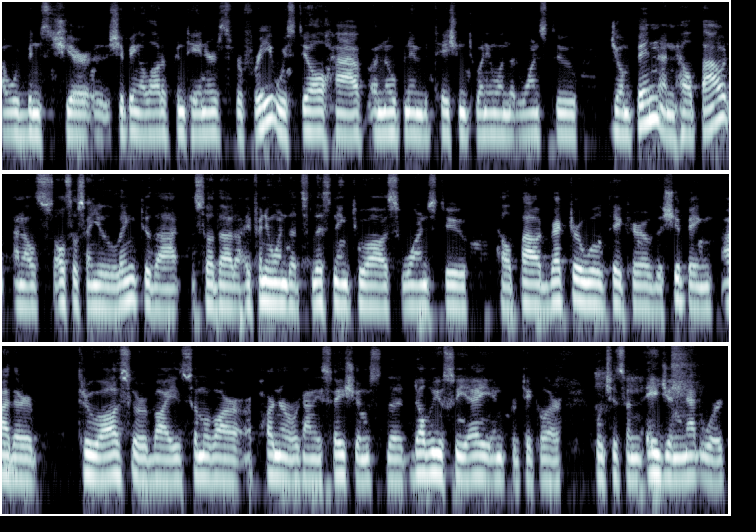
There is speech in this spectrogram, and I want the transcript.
Uh, we've been share, shipping a lot of containers for free. We still have an open invitation to anyone that wants to jump in and help out. And I'll also send you the link to that so that if anyone that's listening to us wants to help out, Vector will take care of the shipping either through us or by some of our partner organizations, the WCA in particular, which is an agent network.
